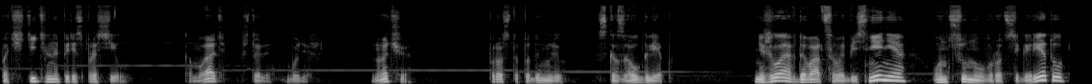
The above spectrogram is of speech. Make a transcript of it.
почтительно переспросил. Камлать, что ли, будешь? Ночью? Просто подымлю, сказал Глеб. Не желая вдаваться в объяснение, он сунул в рот сигарету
